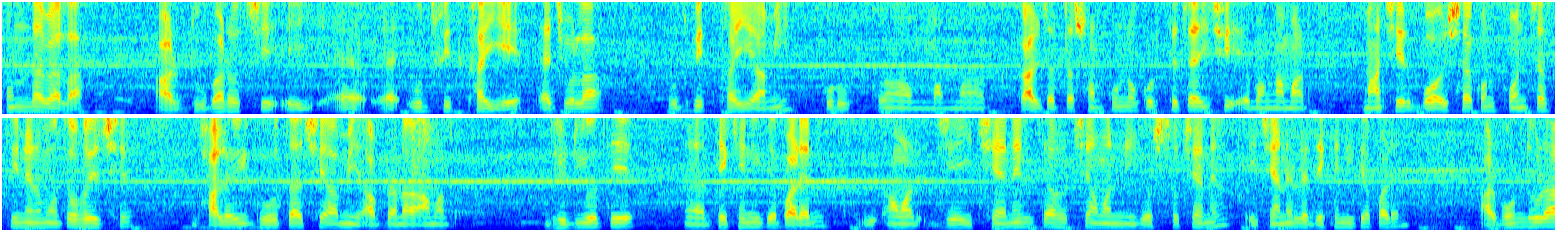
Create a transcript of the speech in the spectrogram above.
সন্ধ্যাবেলা। আর দুবার হচ্ছে এই উদ্ভিদ খাইয়ে অ্যাজোলা উদ্ভিদ খাইয়ে আমি পুরো কালচারটা সম্পূর্ণ করতে চাইছি এবং আমার মাছের বয়স এখন পঞ্চাশ দিনের মতো হয়েছে। ভালোই গ্রোথ আছে। আমি, আপনারা আমার ভিডিওতে দেখে নিতে পারেন। আমার যে এই চ্যানেলটা হচ্ছে আমার নিজস্ব চ্যানেল, এই চ্যানেলে দেখে নিতে পারেন। আর বন্ধুরা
